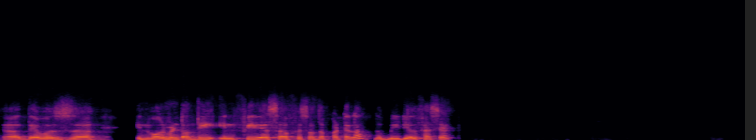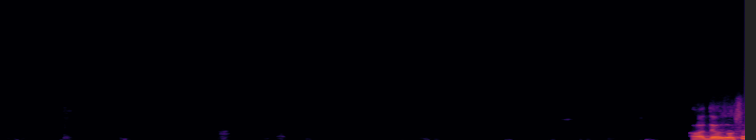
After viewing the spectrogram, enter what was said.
there was involvement of the inferior surface of the patella, the medial facet, Uh, there was also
